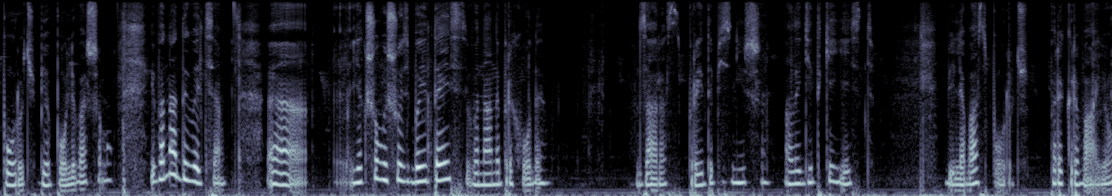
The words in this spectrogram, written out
поруч, біополі вашому. І вона дивиться, е, якщо ви щось боїтесь, вона не приходить. Зараз прийде пізніше, але дітки є біля вас поруч. Перекриваю.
